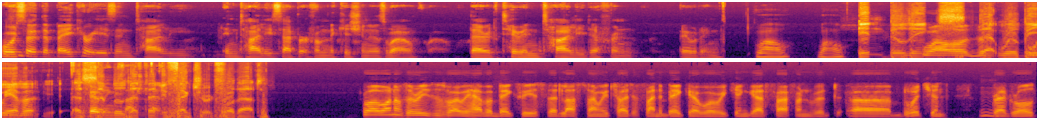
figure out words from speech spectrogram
Also, the bakery is entirely entirely separate from the kitchen as well. They're two entirely different buildings. Wow, wow. In buildings Well, the- that will be we assembled and manufactured for that. Well, one of the reasons why we have a bakery is that last time we tried to find a baker where we can get 500 uh, brötchen, bread rolls,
